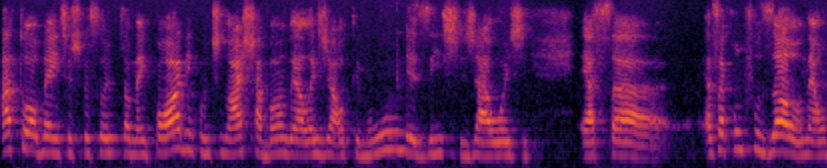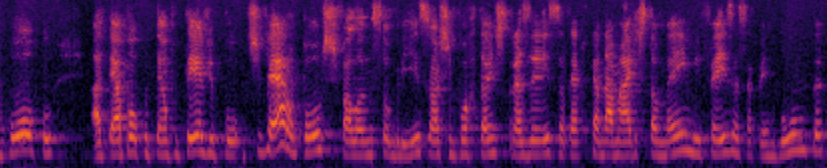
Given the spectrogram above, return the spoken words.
atualmente as pessoas também podem continuar chamando elas de autoimune. Existe já hoje essa, essa confusão, né, um pouco. Até há pouco tempo teve, tiveram posts falando sobre isso. Eu acho importante trazer isso, até porque a Damares também me fez essa pergunta.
